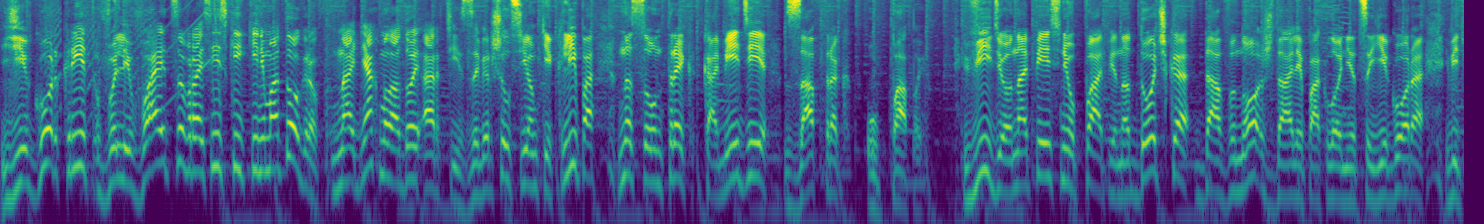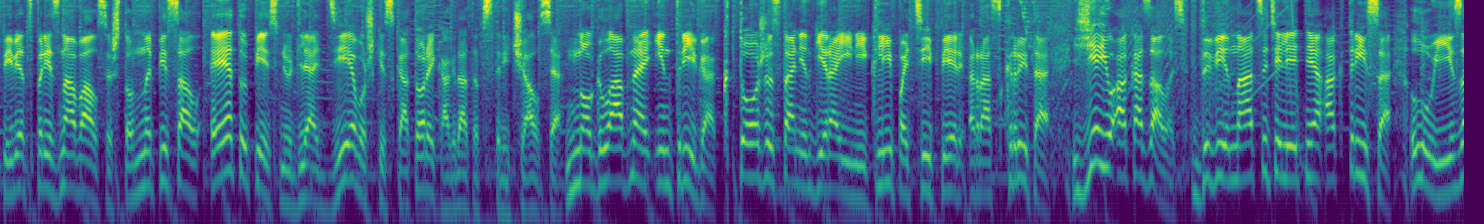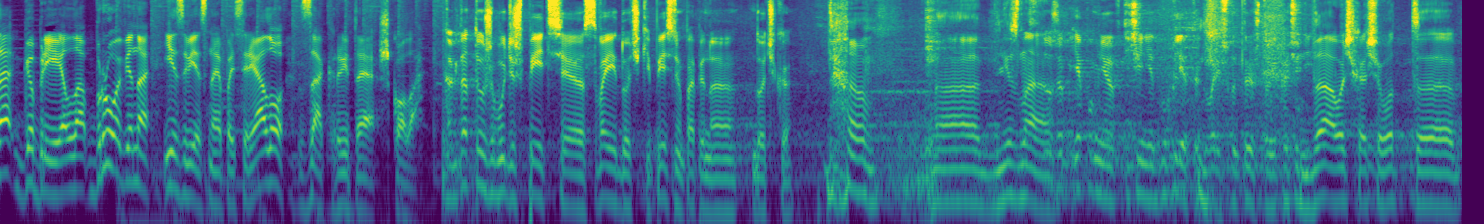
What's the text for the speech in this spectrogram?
Егор Крид выливается в российский кинематограф. На днях молодой артист завершил съемки клипа на саундтрек комедии «Завтрак у папы». Видео на песню «Папина дочка» давно ждали поклонницы Егора, ведь певец признавался, что написал эту песню для девушки, с которой когда-то встречался. Но главная интрига, кто же станет героиней клипа, теперь раскрыта. Ею оказалась 12-летняя актриса Луиза Габриэлла Бровина, известная по сериалу «Закрытая школа». Когда ты уже будешь петь э, своей дочке песню «Папина дочка»? А, Не знаю. Уже, я помню, в течение двух лет ты говоришь в интервью, что я хочу. Да, очень хочу. Вот э,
